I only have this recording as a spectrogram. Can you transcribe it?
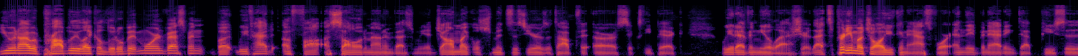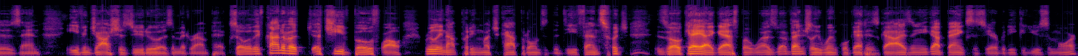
you and I would probably like a little bit more investment, but we've had a, fa- a solid amount of investment. We had John Michael Schmitz this year as a top fi- or 60 pick. We had Evan Neal last year. That's pretty much all you can ask for. And they've been adding depth pieces and even Josh Ezeudu as a mid round pick. So they've kind of a- achieved both while really not putting much capital into the defense, which is okay, I guess. But eventually Wink will get his guys and he got Banks this year, but he could use some more.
